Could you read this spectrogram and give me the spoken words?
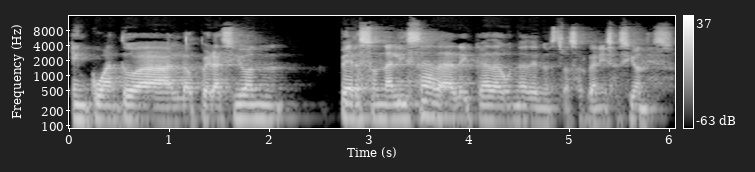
en cuanto a la operación personalizada de cada una de nuestras organizaciones.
